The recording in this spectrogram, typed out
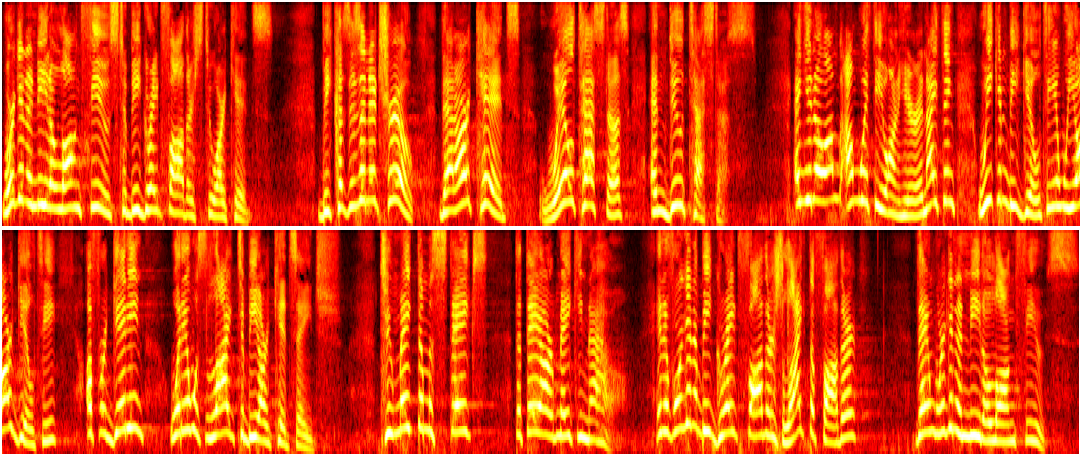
we're gonna need a long fuse to be great fathers to our kids. Because isn't it true that our kids will test us and do test us? And you know, I'm, I'm with you on here, and I think we can be guilty, and we are guilty, of forgetting what it was like to be our kids' age, to make the mistakes that they are making now. And if we're gonna be great fathers like the Father, then we're gonna need a long fuse.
